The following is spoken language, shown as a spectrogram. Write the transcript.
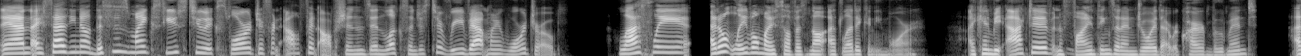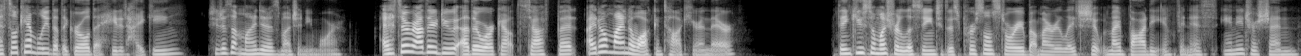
And I said, you know, this is my excuse to explore different outfit options and looks and just to revamp my wardrobe. Lastly, I don't label myself as not athletic anymore. I can be active and find things that I enjoy that require movement. I still can't believe that the girl that hated hiking, she doesn't mind it as much anymore. I still rather do other workout stuff, but I don't mind a walk and talk here and there. Thank you so much for listening to this personal story about my relationship with my body and fitness and nutrition.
